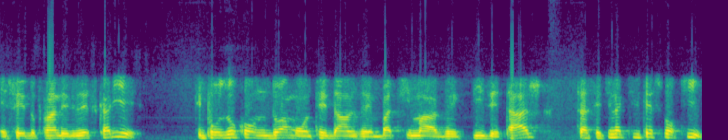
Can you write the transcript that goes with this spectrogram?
essayer de prendre les escaliers. Supposons qu'on doit monter dans un bâtiment avec 10 étages. Ça, c'est une activité sportive.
